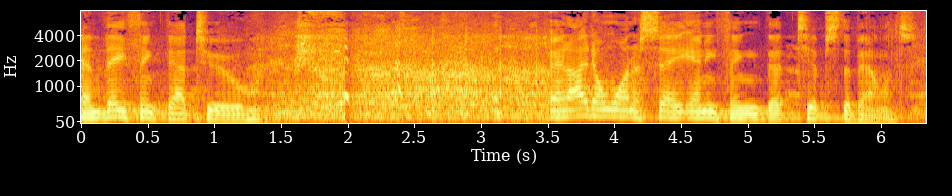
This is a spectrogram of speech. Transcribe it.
and they think that too. And I don't want to say anything that tips the balance.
